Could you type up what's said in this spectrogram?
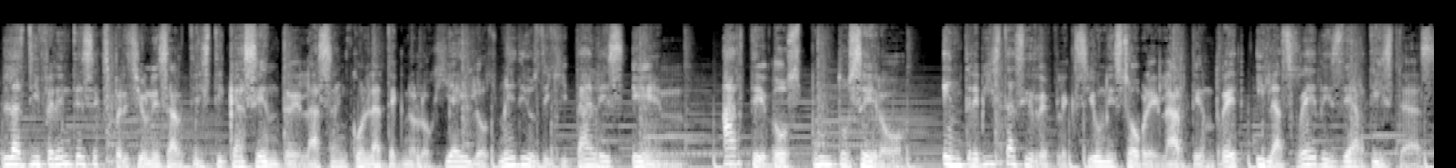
Las diferentes expresiones artísticas se entrelazan con la tecnología y los medios digitales en Arte 2.0. Entrevistas y reflexiones sobre el arte en red y las redes de artistas.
